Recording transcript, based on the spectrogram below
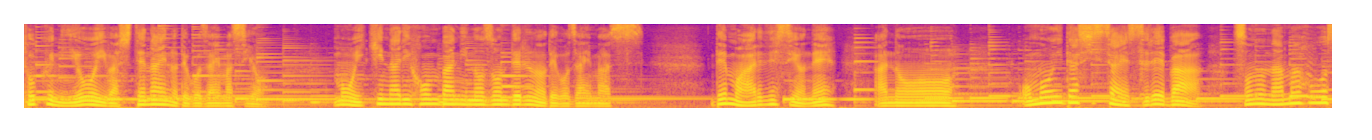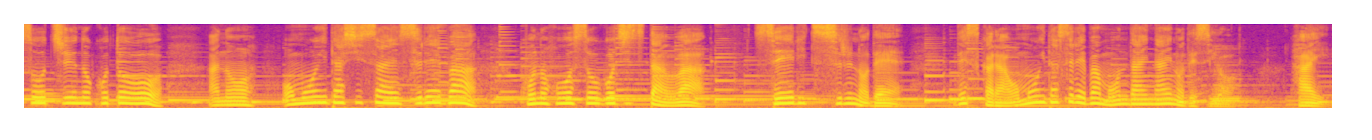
特に用意はしてないのでございますよ。もういきなり本番に臨んでるのでございます。でもあれですよね。あのー、思い出しさえすればその生放送中のことをあの思い出しさえすればこの放送後日談は成立するのでですから思い出せれば問題ないのですよ。はい。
